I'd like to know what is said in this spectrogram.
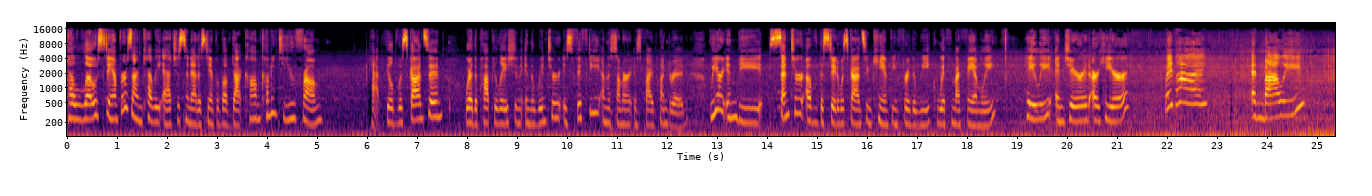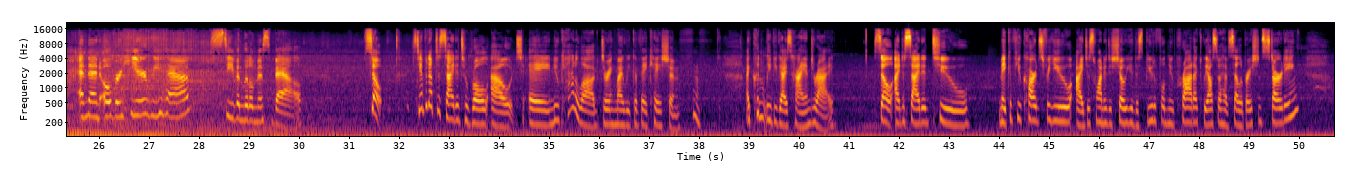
Hello Stampers, I'm Kelly Acheson at astampabove.com coming to you from Hatfield, Wisconsin, where the population in the winter is 50 and the summer is 500. We are in the center of the state of Wisconsin camping for the week with my family. Haley and Jared are here. Wave hi! And Molly. And then over here we have Steve and Little Miss Val. So, Stampin' Up! decided to roll out a new catalog during my week of vacation. Hmm. I couldn't leave you guys high and dry. So I decided to make a few cards for you. I just wanted to show you this beautiful new product. We also have celebrations starting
